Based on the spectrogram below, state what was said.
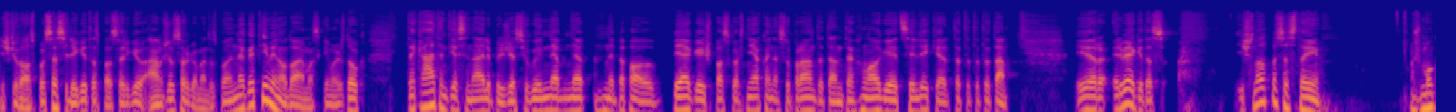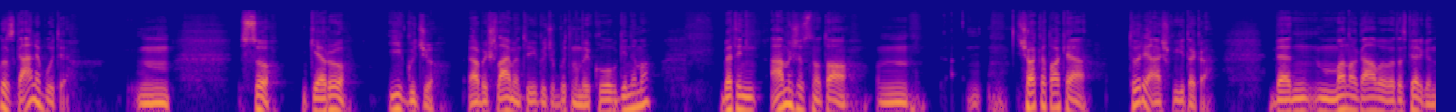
Iš kitos pusės lygiai tas pats irgi amžiaus argumentas buvo negatyviai naudojamas, kai maždaug, tai ką ten tie seneliai prižiūrės, jeigu ne, ne, nebepabėga iš paskos, nieko nesupranta, ten technologija atsilikė ir ta, ta, ta, ta, ta. Ir, ir vėlgi tas, iš vienos pusės tai žmogus gali būti mm, su geru įgūdžiu arba išlaimintų įgūdžių būtent vaikų auginimo, bet tai amžius nuo to mm, šiokią tokią turi, aišku, įtaką. Bet mano galva, tas vėlgi,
